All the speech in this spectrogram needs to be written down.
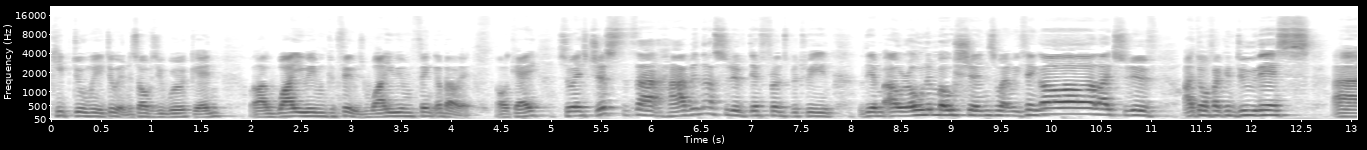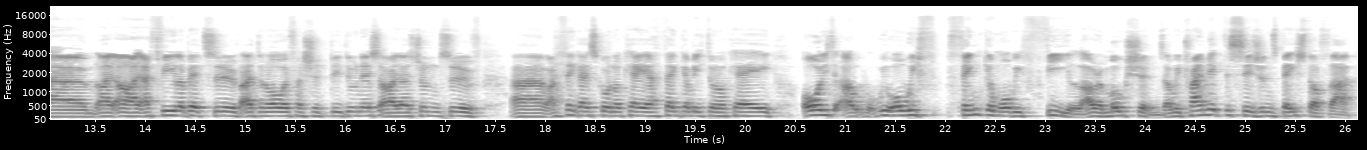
keep doing what you're doing. It's obviously working. Like, why are you even confused? Why are you even thinking about it? Okay, so it's just that having that sort of difference between the, our own emotions when we think, oh, like sort of, I don't know if I can do this. Um, like oh, I feel a bit sort of, I don't know if I should be doing this. Or I shouldn't sort of. Um, I think I'm going okay. I think I'm eating okay all uh, we, what we think and what we feel, our emotions, and we try and make decisions based off that.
